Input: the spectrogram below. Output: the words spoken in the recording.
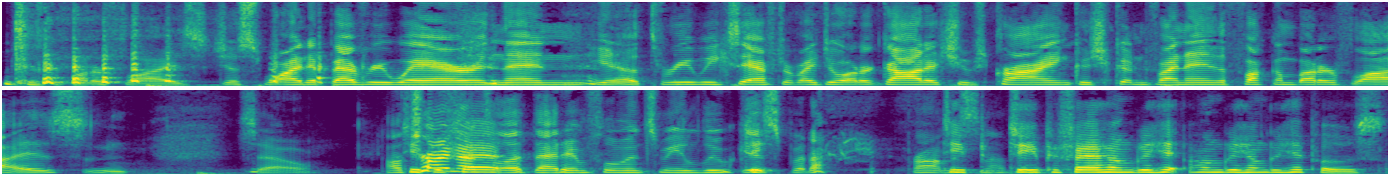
because the butterflies just wind up everywhere. And then, you know, three weeks after my daughter got it, she was crying because she couldn't find any of the fucking butterflies. And so I'll Do you try not to let that influence me, Lucas, but I Do promise you, do you prefer Hungry Hi- Hungry Hungry Hippos?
